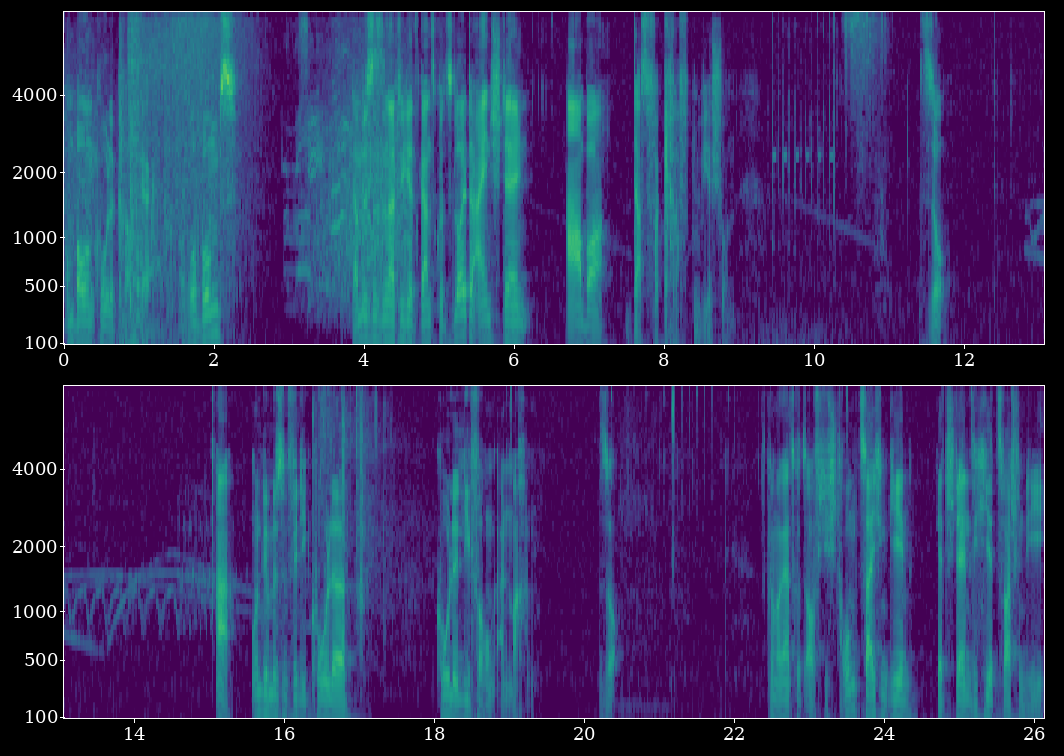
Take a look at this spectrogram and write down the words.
Und baue ein Kohlekraftwerk. Robums. Da müssen sie natürlich jetzt ganz kurz Leute einstellen. Aber das verkraften wir schon. So. Ah, und wir müssen für die Kohle Kohlelieferung anmachen. So. Jetzt können wir ganz kurz auf die Stromzeichen gehen. Jetzt stellen sich hier zwar schon die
